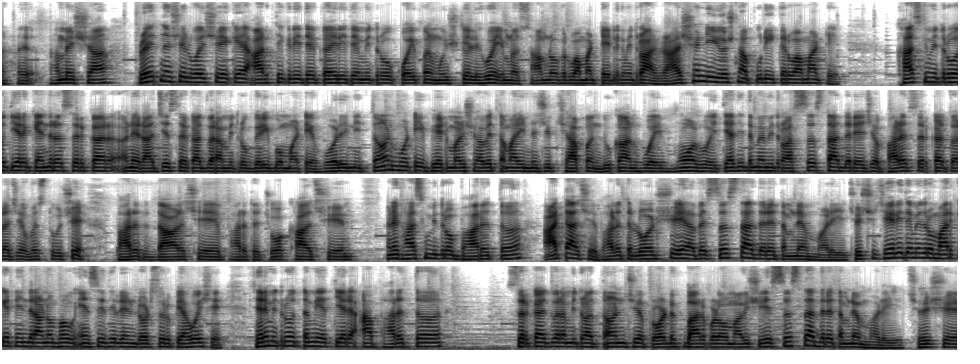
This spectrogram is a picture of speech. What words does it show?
હંમેશા પ્રયત્નશીલ હોય છે કે આર્થિક રીતે કઈ રીતે મિત્રો કોઈ પણ મુશ્કેલી હોય એમનો સામનો કરવા માટે. એટલે કે મિત્રો, આ રાશનની યોજના પૂરી કરવા માટે ખાસ કે મિત્રો, અત્યારે કેન્દ્ર સરકાર અને રાજ્ય સરકાર દ્વારા મિત્રો ગરીબો માટે હોળીની ત્રણ મોટી ભેટ મળશે. હવે તમારી નજીક જ્યાં પણ દુકાન હોય, મોલ હોય, ત્યાંથી તમે મિત્રો આ સસ્તા દરે જે ભારત સરકાર દ્વારા જે વસ્તુ છે, ભારત દાળ છે, ભારત ચોખા છે અને ખાસ મિત્રો ભારત આટા છે, ભારત લોટ છે, હવે સસ્તા દરે તમને મળી જશે. જે રીતે મિત્રો માર્કેટની અંદર આનો ભાવ એંસીથી લઈને દોઢસો રૂપિયા હોય છે. જ્યારે મિત્રો તમે અત્યારે આ ભારત સરકાર દ્વારા મિત્રો આ ત્રણ જે પ્રોડક્ટ બહાર પાડવામાં આવી છે, એ સસ્તા દરે તમને મળી જશે.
